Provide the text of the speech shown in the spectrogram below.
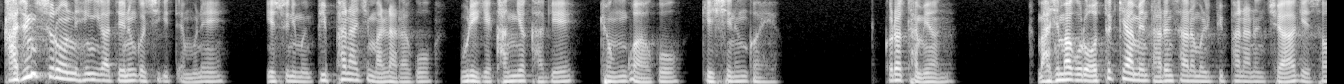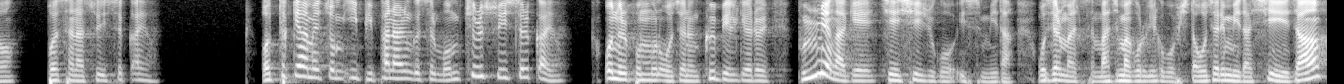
가증스러운 행위가 되는 것이기 때문에 예수님은 비판하지 말라라고 우리에게 강력하게 경고하고 계시는 거예요. 그렇다면 마지막으로 어떻게 하면 다른 사람을 비판하는 죄악에서 벗어날 수 있을까요? 어떻게 하면 좀 이 비판하는 것을 멈출 수 있을까요? 오늘 본문 5절은 그 비결을 분명하게 제시해 주고 있습니다. 5절 말씀 마지막으로 읽어 봅시다. 5절입니다. 시작.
